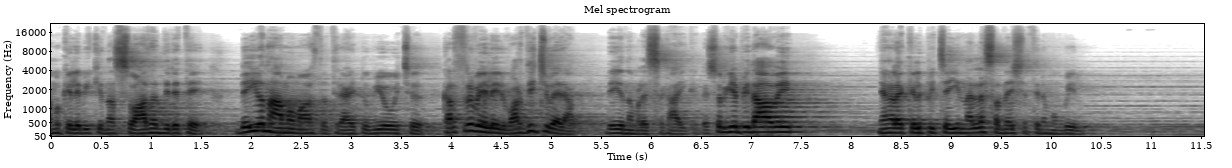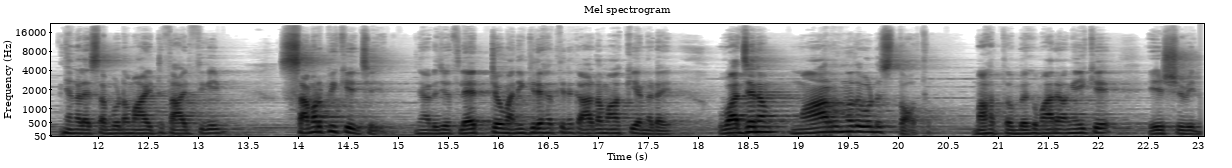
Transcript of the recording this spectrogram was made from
നമുക്ക് ലഭിക്കുന്ന സ്വാതന്ത്ര്യത്തെ ദൈവനാമമാസത്തിനായിട്ട് ഉപയോഗിച്ച് കർത്തൃവേലയിൽ വർദ്ധിച്ചു വരാം. ദൈവം നമ്മളെ സഹായിക്കട്ടെ. സ്വർഗീയ പിതാവേ ഞങ്ങളെ കേൾപ്പിച്ച ഈ നല്ല സന്ദേശത്തിന് മുമ്പിൽ ഞങ്ങളെ സമ്പൂർണമായിട്ട് താഴ്ത്തുകയും സമർപ്പിക്കുകയും ചെയ്യും. ഞങ്ങളുടെ ജീവിതത്തിൽ ഏറ്റവും അനുഗ്രഹത്തിന് കാരണമാക്കി ഞങ്ങളുടെ വചനം മാറുന്നത് കൊണ്ട് സ്തോത്രം. മഹത്വം ബഹുമാനം അങ്ങേക്ക് യേശുവിൻ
